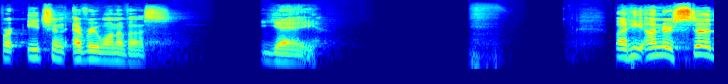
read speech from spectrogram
for each and every one of us. Yay. But he understood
